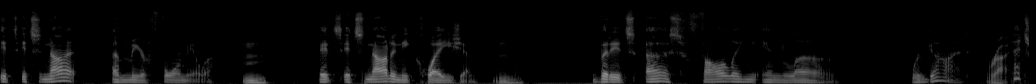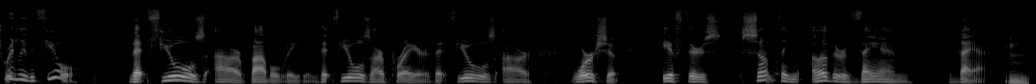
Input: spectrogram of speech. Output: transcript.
it's it's not a mere formula. Mm, It's it's not an equation. mm, but it's us falling in love with God. right. That's really the fuel that fuels our Bible reading, that fuels our prayer, that fuels our worship. If there's something other than that Mm,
